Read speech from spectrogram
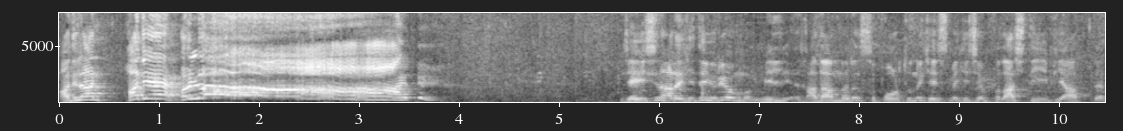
Hadi lan! Hadi! Allah! Jace'in hareketi görüyor musun? Milli, adamların sportunu kesmek için flash TP attı.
